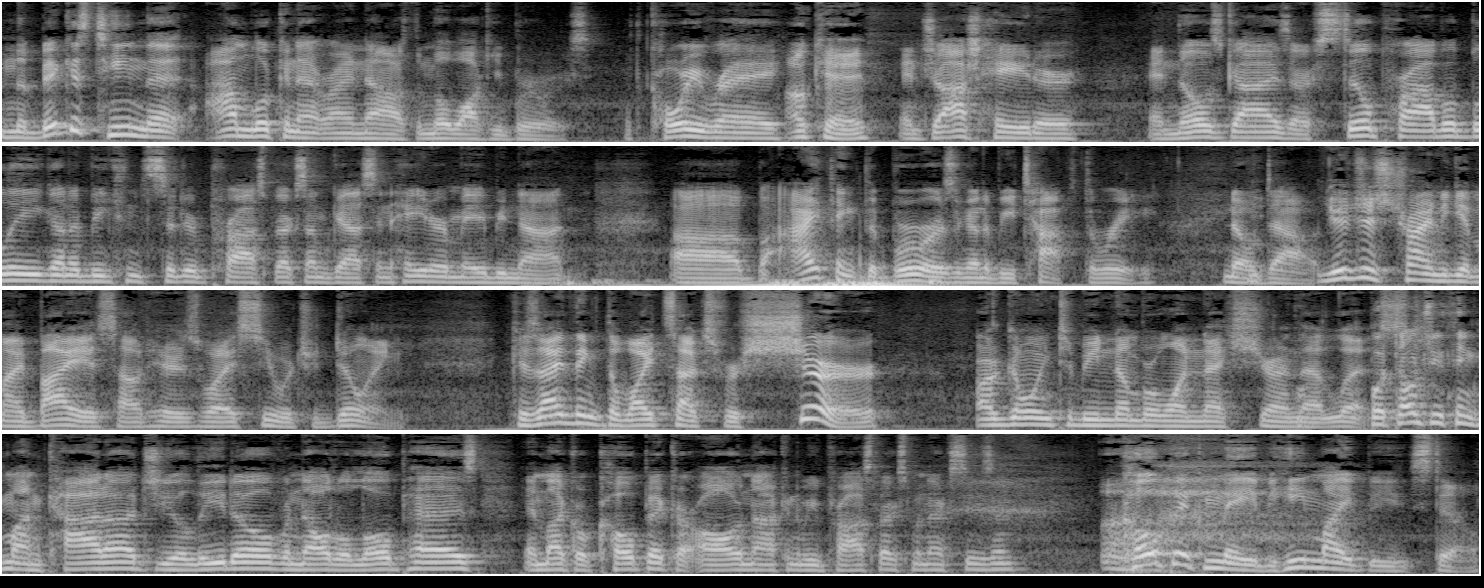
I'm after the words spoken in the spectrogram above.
and the biggest team that I'm looking at right now is the Milwaukee Brewers with Corey Ray Okay. and Josh Hader. And those guys are still probably going to be considered prospects, I'm guessing. Hader, maybe not. Uh, but I think the Brewers are going to be top three, no doubt. You're just trying to get my bias out here, is what I see what you're doing. Because I think the White Sox for sure are going to be number one next year on that list. But don't you think Moncada, Giolito, Reynaldo Lopez, and Michael Kopech are all not going to be prospects for next season? Kopech, maybe. He might be still.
